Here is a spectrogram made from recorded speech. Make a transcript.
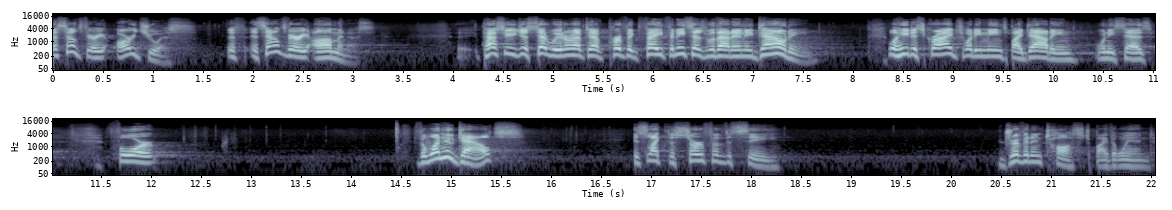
that sounds very arduous. It sounds very ominous. Pastor, you just said we don't have to have perfect faith, and he says without any doubting. Well, he describes what he means by doubting when he says, For the one who doubts is like the surf of the sea, driven and tossed by the wind.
